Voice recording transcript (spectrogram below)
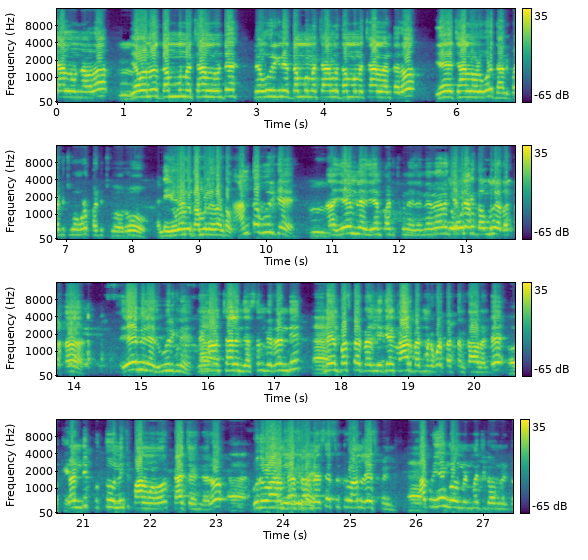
ఛానల్ ఉన్నారో ఎవరు దమ్మున్న ఛానల్ ఉంటే మేము ఊరికి నేను దమ్మున్న ఛానల్ దమ్మున్న ఛానల్ అంటారు. ఏ ఛానల్ వాళ్ళు కూడా దాన్ని పట్టించుకోని కూడా పట్టించుకోరు. అంటే ఎవరికి దమ్ము లేదంటావు? అంత ఊరికే. ఏం లేదు ఏం పట్టించుకునేది. మేమేమైనా దమ్ము లేదంట. ఏమీ లేదు ఊరికి నేను ఛాలెంజ్ చేస్తాను మీరు రండి. నేను బస్ పెట్టాను మీకేం కార్ పెట్టమంటే కూడా పెడతాను కావాలంటే. రండి పుత్తూరు నుంచి పాలమూల వరకు ప్యాచ్ చేసినారు. బుధవారం. వేస్తే శుక్రవారం లేచిపోయింది. అప్పుడు ఏం గవర్నమెంట్ మంచి గవర్నమెంట్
